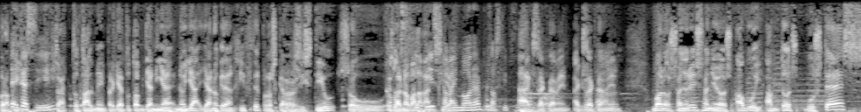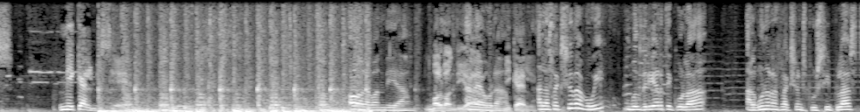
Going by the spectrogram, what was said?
propi. Eh que sí? O sigui, totalment, perquè ja tothom, ja, ha, no, ja, ja no queden hipsters, però els que resistiu sou, és la nova que elegància. mai moren, doncs els hipsters. Exactament, exactament. Bueno, senyores i senyors, avui amb tots vostès, Miquel Missé. Hola, bon dia. Molt bon dia, a veure, Miquel. a la secció d'avui voldria articular algunes reflexions possibles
